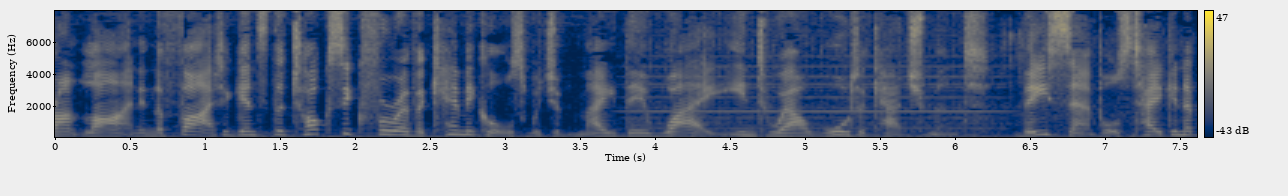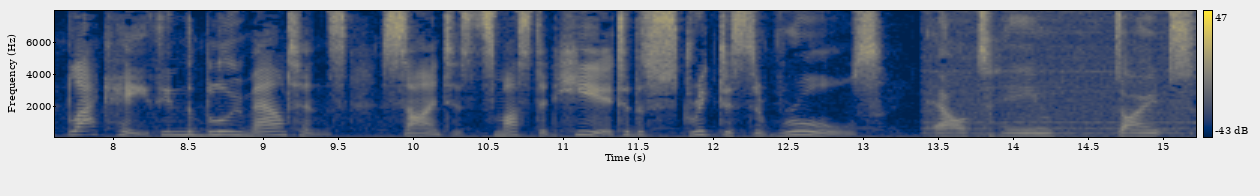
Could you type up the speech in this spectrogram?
Front line in the fight against the toxic forever chemicals which have made their way into our water catchment. These samples taken at Blackheath in the Blue Mountains. Scientists must adhere to the strictest of rules. Our team don't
